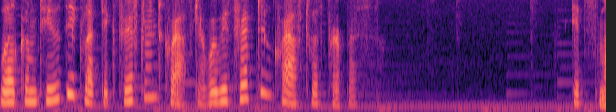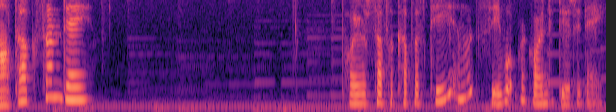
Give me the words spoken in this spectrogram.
Welcome to the Eclectic Thrifter and Crafter, where we thrift and craft with purpose. It's Small Talk Sunday. Pour yourself a cup of tea and let's see what we're going to do today.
